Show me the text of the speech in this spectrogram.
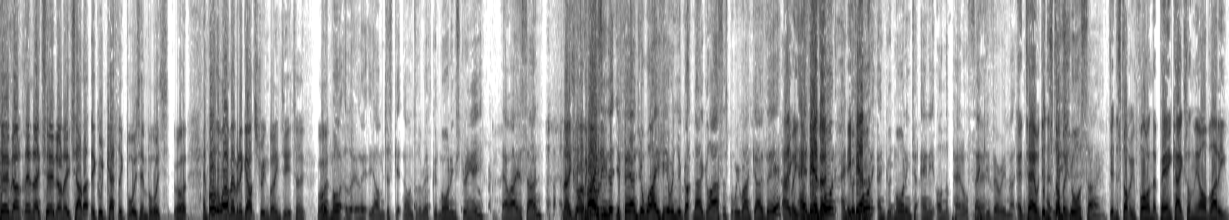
turned on. Then they turned on each other. They're good Catholic boys, them boys, right? And by the way, I'm having a go at string beans here too. Good morning. Yeah, I'm just getting on to the rest. Good morning, Stringy. How are you, son? No, it's can I have a go amazing at that you found your way here when you've got no glasses, but we won't go there. Hey, Well, and, good a- morning, and good found- morning, and good morning to Annie on the panel. Thank Yeah. you very much. I tell you, didn't At stop least me- you're saying. Didn't stop him finding the pancakes on the old bloody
